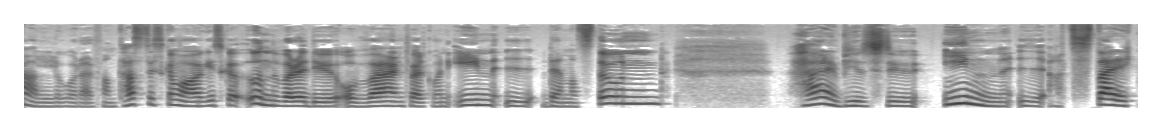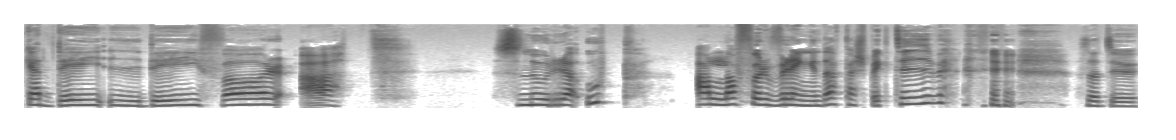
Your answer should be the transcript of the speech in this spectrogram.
Hallå där fantastiska, magiska, underbara du och varmt välkommen in i denna stund. Här bjuds du in i att stärka dig i dig för att snurra upp alla förvrängda perspektiv så att du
